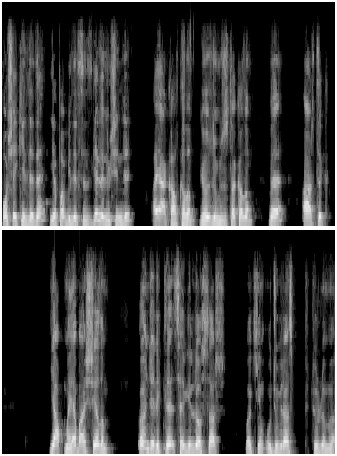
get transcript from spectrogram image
o şekilde de yapabilirsiniz. Gelelim şimdi ayağa kalkalım, gözlüğümüzü takalım ve artık yapmaya başlayalım. Öncelikle sevgili dostlar, bakayım ucu biraz pütürlü mü?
